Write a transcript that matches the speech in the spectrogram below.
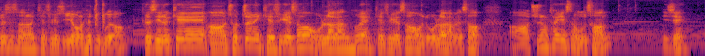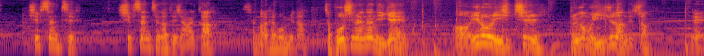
추세선을 계속해서 이용을 해주고요. 그래서 이렇게 어, 저점이 계속해서 올라간 후에 계속해서 올라가면서 어, 추정 타겟은 우선 이제 10센트 10센트가 되지 않을까 생각을 해봅니다. 자 보시면은 이게 어, 1월 27일 불과 뭐 2주도 안 됐죠. 네.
